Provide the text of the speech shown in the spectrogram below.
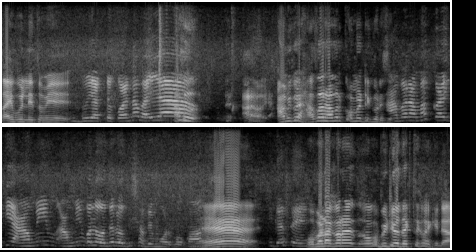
তাই বলে তুমি দুই একটা কয় না ভাইয়া? আমি কই হাজার হাজার কমেন্টই করেছি। আবার আমার কয় কি আমি আমি বলে ওদের অভিশাপে মরবো কন হ্যাঁ। ঠিক আছে? ও বেটা করে ও ভিডিও দেখতে কয় কিটা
